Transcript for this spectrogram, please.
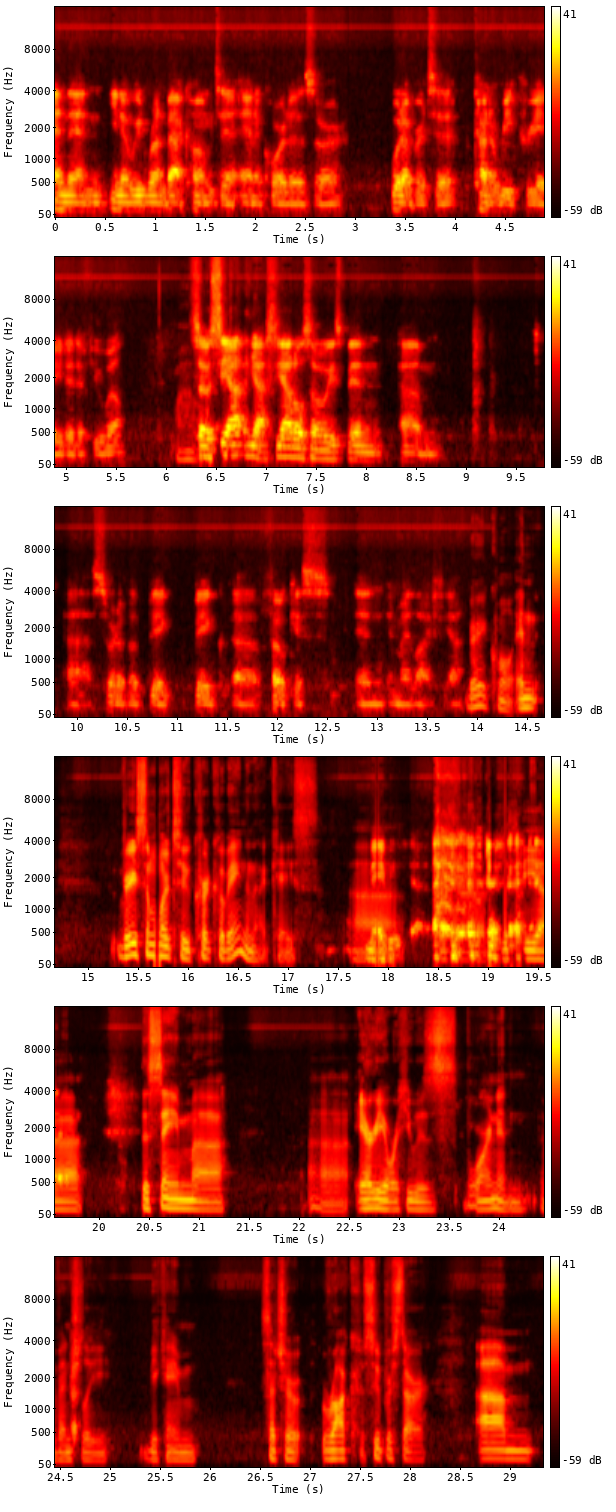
And then, you know, we'd run back home to Anacortes or whatever to kind of recreate it, if you will. Wow. So Seattle, yeah, Seattle's always been um, uh, sort of a big, big uh, focus in in my life. Yeah. Very cool, and very similar to Kurt Cobain in that case. Uh, Maybe. Yeah. the uh, the same uh, uh, area where he was born and eventually became such a rock superstar. Um,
